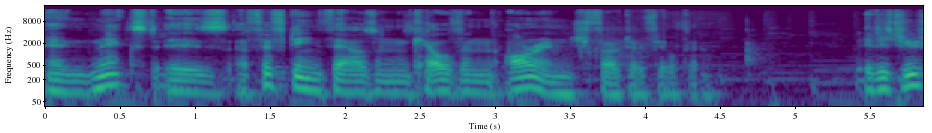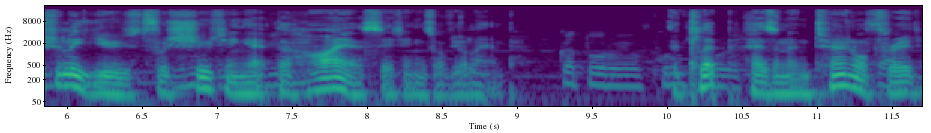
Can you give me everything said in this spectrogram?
And next is a 15,000 Kelvin orange photo filter. It is usually used for shooting at the higher settings of your lamp. The clip has an internal thread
